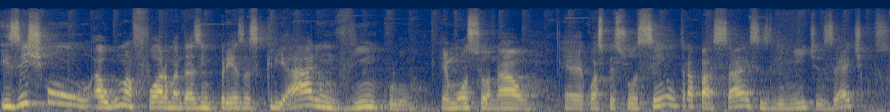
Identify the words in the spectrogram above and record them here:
Existe um, alguma forma das empresas criarem um vínculo emocional é, com as pessoas sem ultrapassar esses limites éticos?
